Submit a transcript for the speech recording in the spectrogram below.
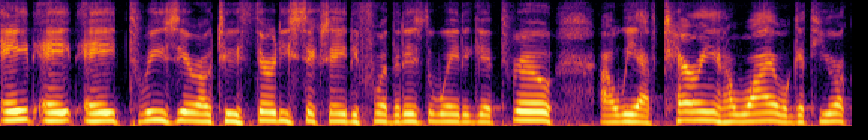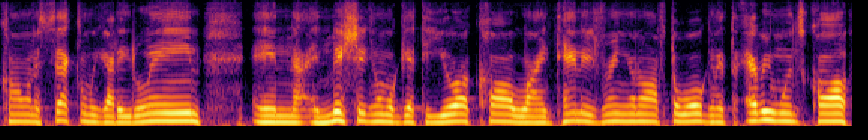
888-302-3684. That is the way to get through. Uh, we have Terry in Hawaii. We'll get to your call in a second. We got Elaine in, uh, in Michigan. We'll get to your call. Line 10 is ringing off the wall. We'll get to everyone's call,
